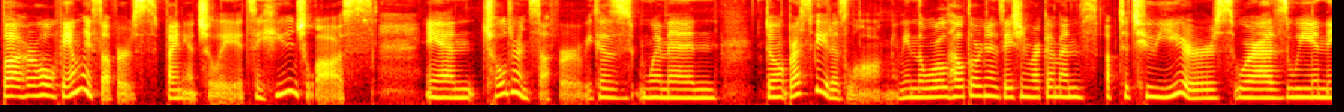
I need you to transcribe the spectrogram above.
but her whole family suffers financially. It's a huge loss. And children suffer because women don't breastfeed as long. I mean, the World Health Organization recommends up to two years, whereas we in the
